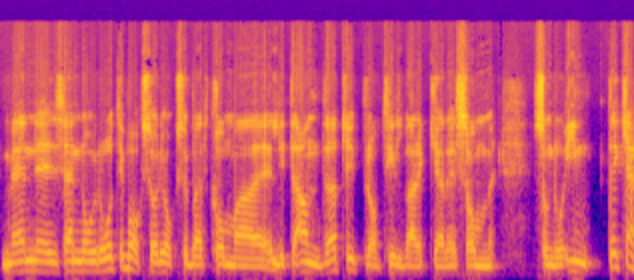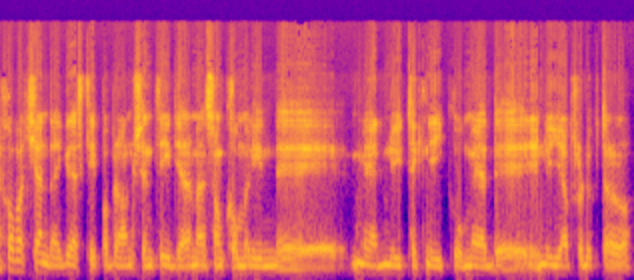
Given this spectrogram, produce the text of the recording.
Men eh, sen några år tillbaka har det också börjat komma lite andra typer av tillverkare som, som då inte kanske har varit kända i gräsklipparbranschen tidigare men som kommer in eh, med ny teknik och med nya produkter. Och,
